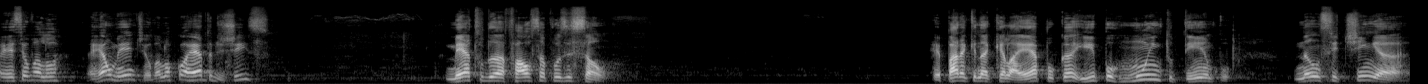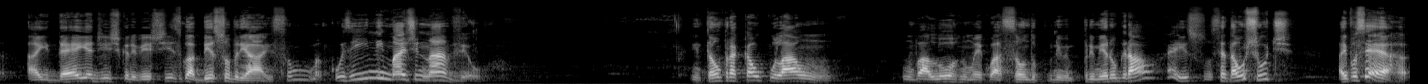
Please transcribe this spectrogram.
esse é o valor. Realmente, é o valor correto de X. Método da falsa posição. Repara que naquela época e por muito tempo não se tinha a ideia de escrever x igual a b sobre a. Isso é uma coisa inimaginável. Então, para calcular um, um valor numa equação do primeiro grau, é isso. Você dá um chute, aí você erra.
